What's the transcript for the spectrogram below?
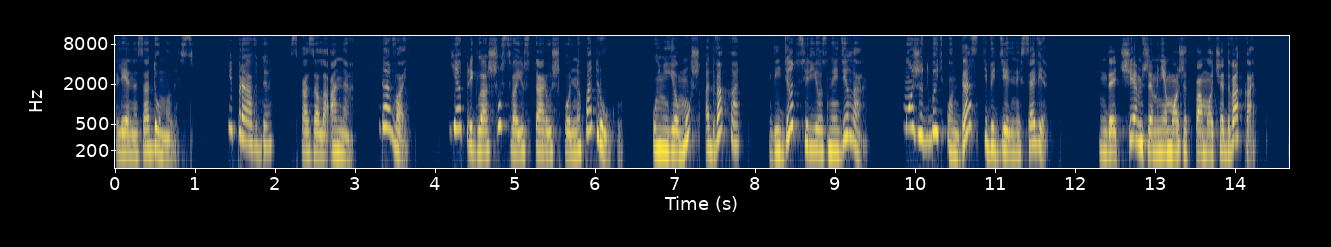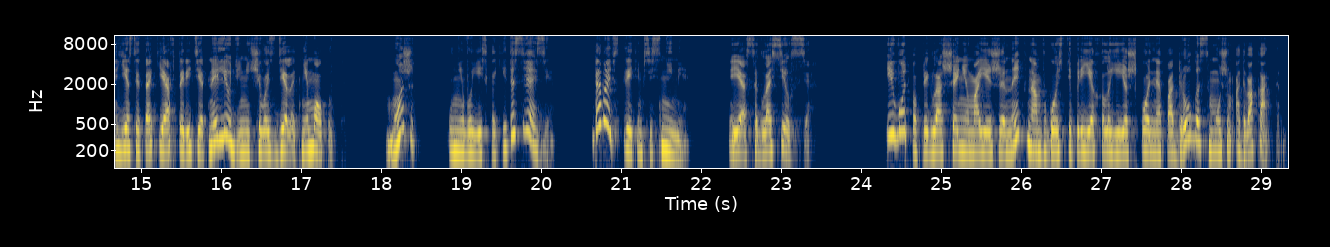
Лена задумалась. «И правда», – сказала она. «Давай. Я приглашу свою старую школьную подругу. У нее муж адвокат, ведет серьезные дела. Может быть, он даст тебе дельный совет». «Да чем же мне может помочь адвокат, если такие авторитетные люди ничего сделать не могут?» «Может, у него есть какие-то связи. Давай встретимся с ними». Я согласился. И вот по приглашению моей жены к нам в гости приехала ее школьная подруга с мужем-адвокатом.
